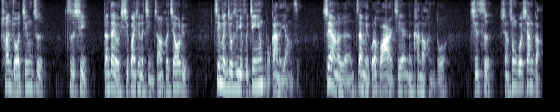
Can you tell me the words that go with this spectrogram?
穿着精致、自信，但带有习惯性的紧张和焦虑，基本就是一副精英骨干的样子。这样的人在美国的华尔街能看到很多。其次，像中国香港、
